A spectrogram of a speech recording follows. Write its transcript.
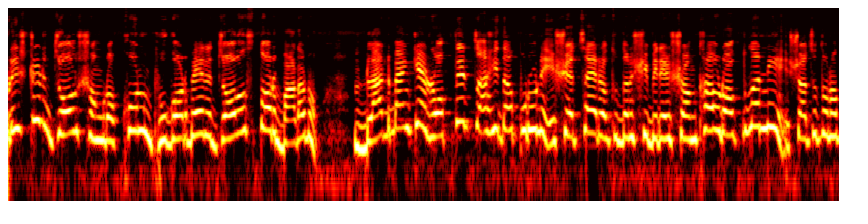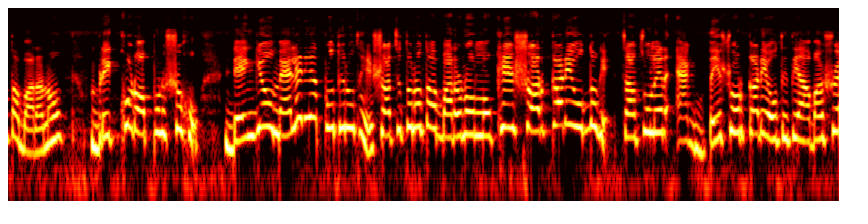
বৃষ্টির জল সংরক্ষণ, ভূগর্ভের জলস্তর বাড়ানো, ব্লাড ব্যাংকে রক্তের চাহিদা পূরণে স্বেচ্ছায় রক্তদান শিবিরের সংখ্যা ও রক্তদান নিয়ে সচেতনতা বাড়ানো, বৃক্ষরোপণ সহ ডেঙ্গি ও ম্যালেরিয়া প্রতিরোধে সচেতনতা বাড়ানোর লক্ষ্যে সরকারি উদ্যোগে চাঁচলের এক বেসরকারি অতিথি আবাসে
